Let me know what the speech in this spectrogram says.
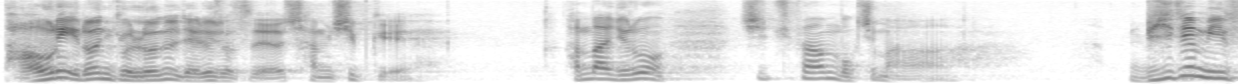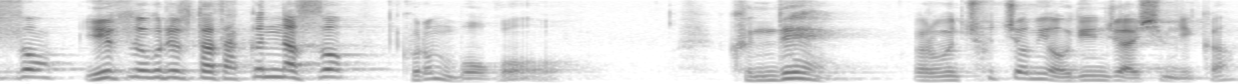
바울이 이런 결론을 내려줬어요. 참 쉽게. 한마디로 찝찝하면 먹지 마. 믿음 있어? 예수 그리스도 다 끝났어? 그럼 먹어. 근데 여러분 초점이 어디인지 아십니까?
